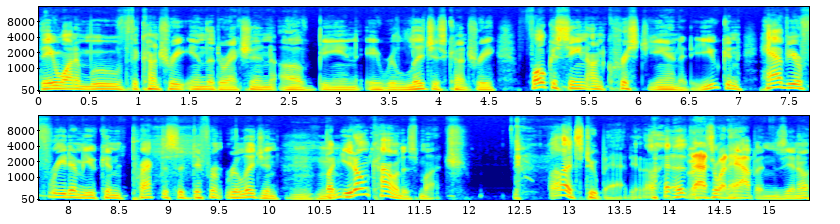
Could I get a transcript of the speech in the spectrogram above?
they want to move the country in the direction of being a religious country, focusing on Christianity. You can have your freedom, you can practice a different religion, but you don't count as much. Well, that's too bad, you know. that's what happens, you know.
